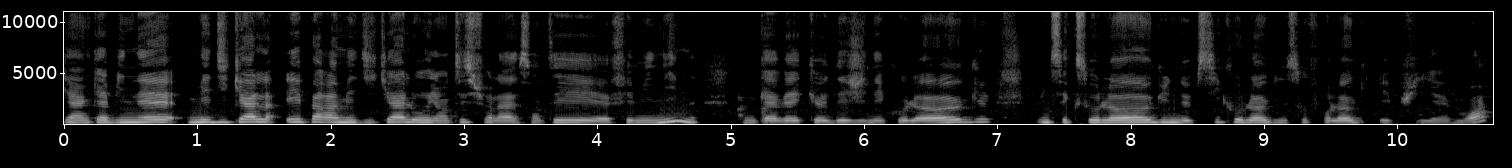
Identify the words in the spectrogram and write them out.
qui est un cabinet médical et paramédical orienté sur la santé euh, féminine, donc avec euh, des gynécologues, une sexologue, une psychologue, une sophrologue et puis euh, moi.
